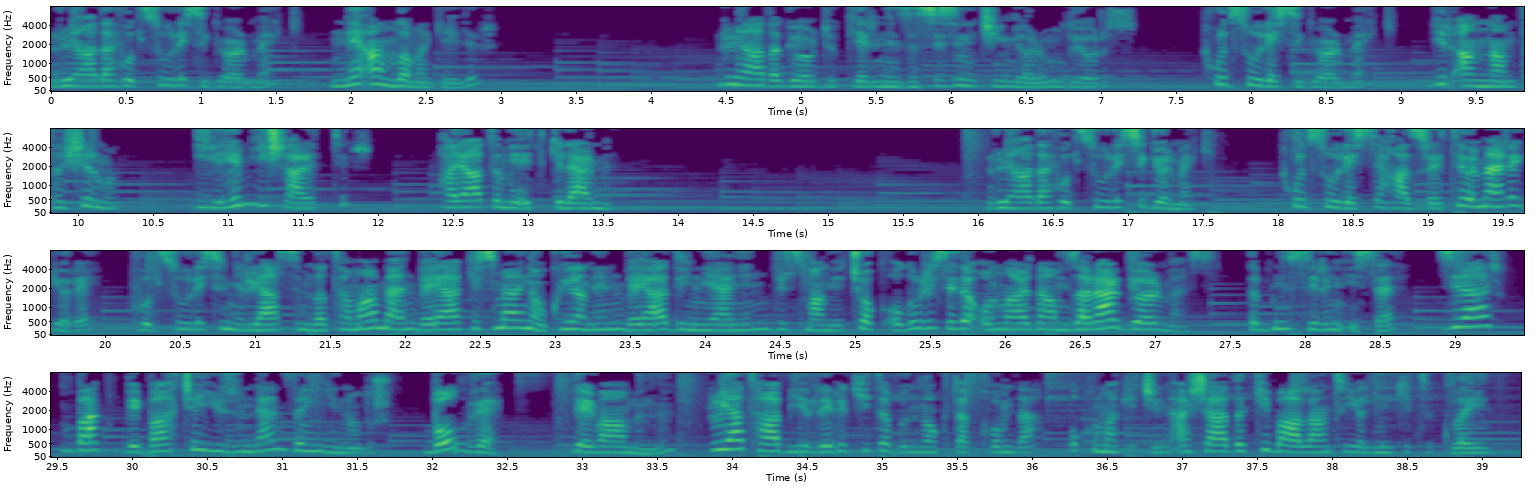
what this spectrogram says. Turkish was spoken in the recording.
Rüyada Hud suresi görmek ne anlama gelir? Rüyada gördüklerinizi sizin için yorumluyoruz. Hud suresi görmek bir anlam taşır mı? İyiye mi işarettir? Hayatımı etkiler mi? Rüyada Hud suresi görmek. Hud suresi Hazreti Ömer'e göre, Hud suresini rüyasında tamamen veya kısmen okuyanın veya dinleyenin düşmanı çok olur ise de onlardan zarar görmez. ibn Sirin ise, zirar, bak ve bahçe yüzünden zengin olur. Bol ve devamını, Rüya Tabirleri kitabı.com'da okumak için aşağıdaki bağlantıya linki tıklayın.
